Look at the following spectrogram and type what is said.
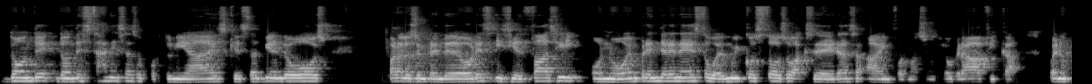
¿Dónde, ¿Dónde están esas oportunidades? ¿Qué estás viendo vos para los emprendedores? Y si es fácil o no emprender en esto o es muy costoso acceder a, información geográfica. Bueno,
